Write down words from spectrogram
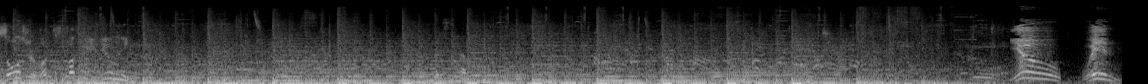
Soldier, what the fuck are you doing? You win.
